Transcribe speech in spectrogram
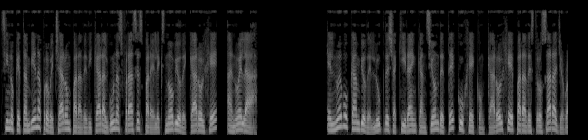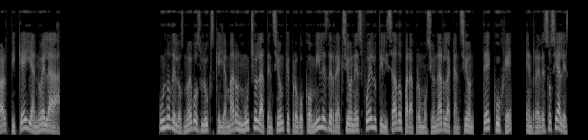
sino que también aprovecharon para dedicar algunas frases para el exnovio de Carol G., Anuela A. El nuevo cambio de look de Shakira en canción de TQG con Carol G para destrozar a Gerard Piqué y Anuela A. Uno de los nuevos looks que llamaron mucho la atención que provocó miles de reacciones fue el utilizado para promocionar la canción, TQG, en redes sociales,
